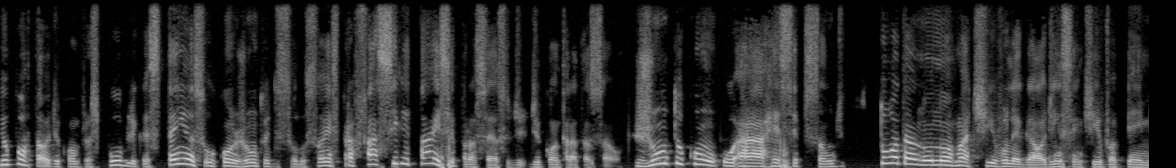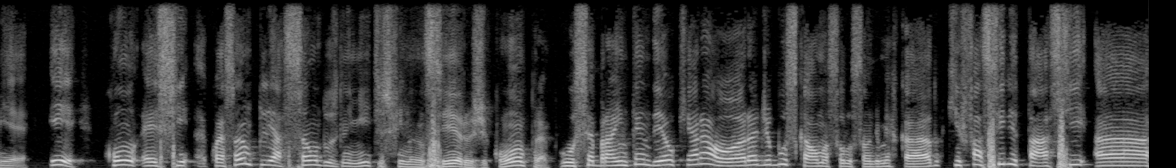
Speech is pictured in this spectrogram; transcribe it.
E o portal de compras públicas tem o conjunto de soluções para facilitar esse processo de, de contratação, junto com a recepção de toda no normativo legal de incentivo à PME e com, esse, com essa ampliação dos limites financeiros de compra, o Sebrae entendeu que era hora de buscar uma solução de mercado que facilitasse a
